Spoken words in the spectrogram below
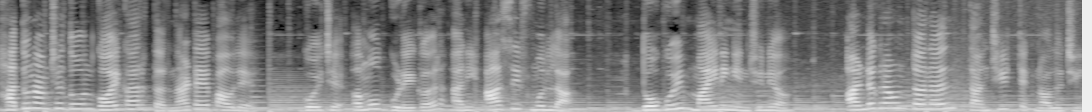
हातून आमचे दोन गोंयकार तरणाटे पावले. गोंयचे अमोक गुडेकर आनी आसिफ मुल्ला दोगूय मायनिंग इंजिनियर अंडरग्रावंड टनल तांची टेक्नॉलॉजी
